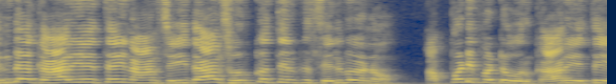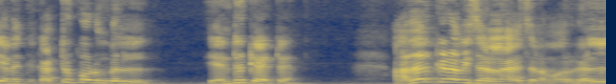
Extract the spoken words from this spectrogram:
எந்த காரியத்தை நான் செய்தால் சொர்க்கத்திற்கு செல்வேனோ அப்படிப்பட்ட ஒரு காரியத்தை எனக்கு கற்றுக்கொடுங்கள் என்று கேட்டேன். அதற்கு நபி சல்லாஹலம் அவர்கள்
